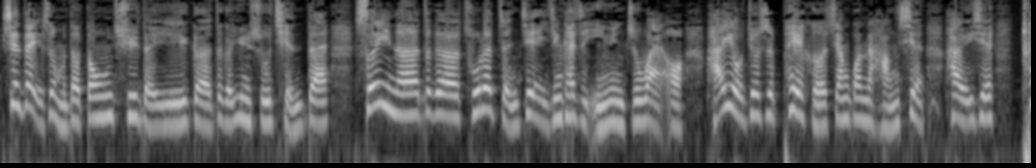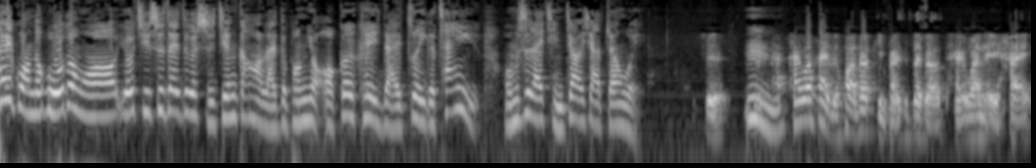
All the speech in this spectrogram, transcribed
现在也是我们的东区的一个这个运输前端。所以呢，这个除了整件已经开始营运之外哦，还有就是配合相关的航线，还有一些推广的活动哦，尤其是。是在这个时间刚好来的朋友哦，各位可以来做一个参与。我们是来请教一下专委。是，嗯，台湾 Hi 的话，它品牌是代表台湾 A Hi，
